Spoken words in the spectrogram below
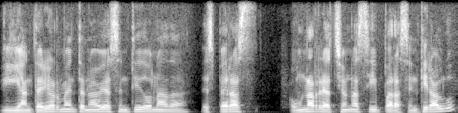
Y anteriormente no había sentido nada. ¿Esperas una reacción así para sentir algo?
